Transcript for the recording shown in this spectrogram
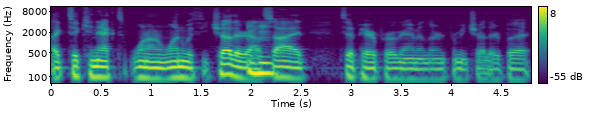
like to connect one on one with each other Mhm. outside to pair program and learn from each other. But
